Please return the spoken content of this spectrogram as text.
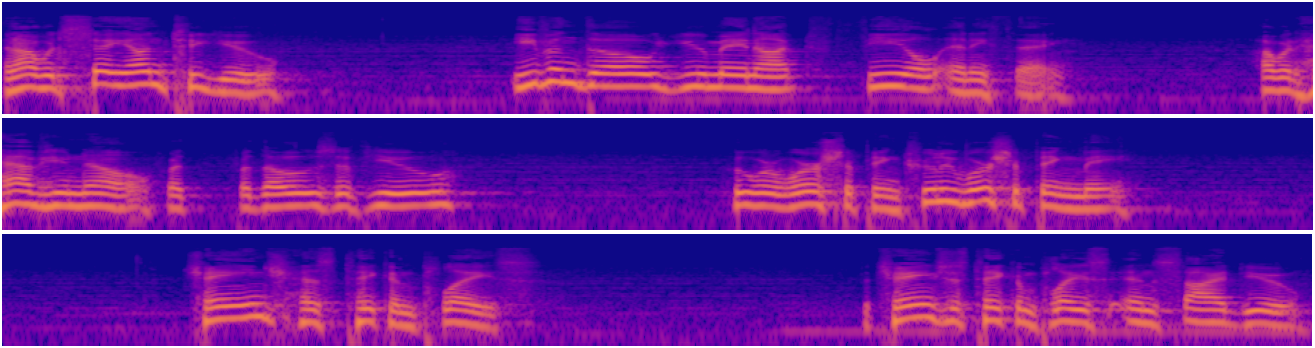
And I would say unto you, even though you may not feel anything, I would have you know, for, for those of you who were worshiping, truly worshiping me, change has taken place the change has taken place inside you.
